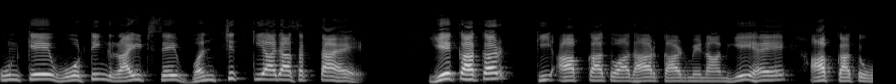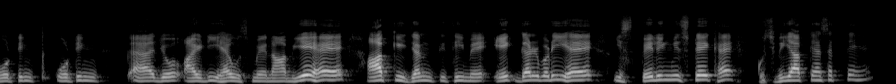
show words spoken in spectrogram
उनके वोटिंग राइट से वंचित किया जा सकता है। यह कहकर कि आपका तो आधार कार्ड में नाम ये है, आपका तो वोटिंग वोटिंग जो आईडी है उसमें नाम ये है, आपकी जन्म तिथि में एक गड़बड़ी है स्पेलिंग मिस्टेक है, कुछ भी आप कह सकते हैं।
